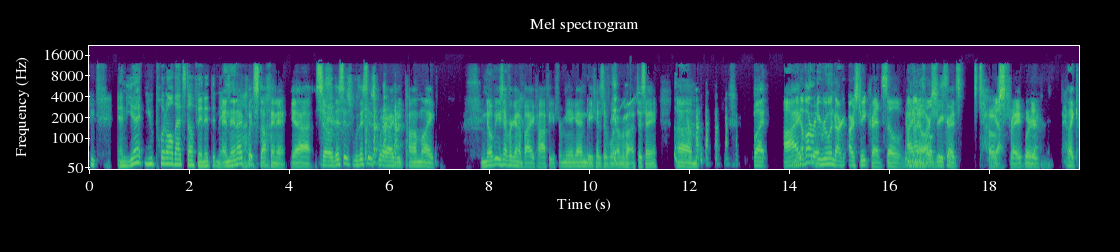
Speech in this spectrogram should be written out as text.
and yet you put all that stuff in it that makes. And then I put stuff in it. Yeah. So this is this is where I become like nobody's ever going to buy coffee from me again because of what I'm about to say. Um, but I, I have already ruined our, our street cred, so I know well our street just, cred's toast, yeah. right? We're yeah. like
